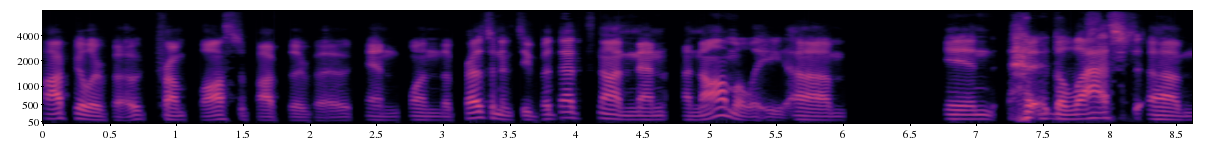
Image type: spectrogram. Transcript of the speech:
popular vote. Trump lost a popular vote and won the presidency, but that's not an anomaly. Um, in the last um,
